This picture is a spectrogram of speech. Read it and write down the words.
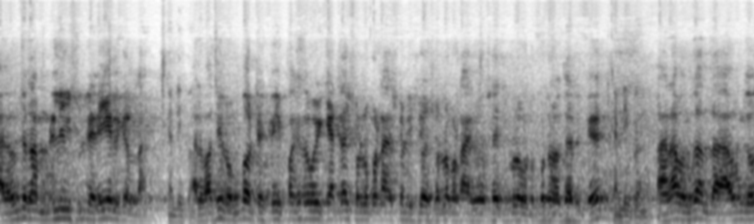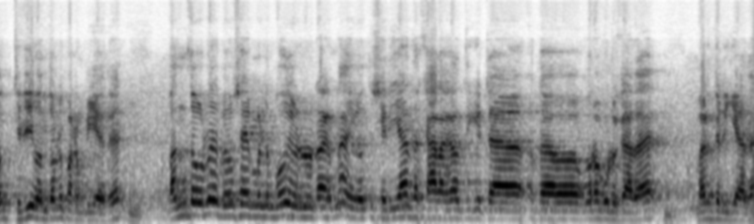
அதை வந்து நம்ம நெல்லி சொல்லி நிறைய இருக்கலாம் கண்டிப்பா. அதில் பார்த்தீங்கன்னா ரொம்ப டெக்னிக் பக்கத்தில் போய் கேட்டால் சொல்ல மாட்டாங்க சொல்லி சொல்ல மாட்டாங்க. விவசாயத்துக்குள்ள ஒன்று பண்ண தான் இருக்குது கண்டிப்பாங்க ஆனால் வந்து அந்த அவங்க வந்து திடீர் வந்தோடனே பண்ண முடியாது. வந்தோடனே விவசாயம் பண்ணும்போது என்ன பண்ணுறாங்கன்னா இவங்க வந்து சரியாக அந்த காலகாலத்துக்கு அந்த உரம் கொடுக்காத மருந்தடிக்காத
